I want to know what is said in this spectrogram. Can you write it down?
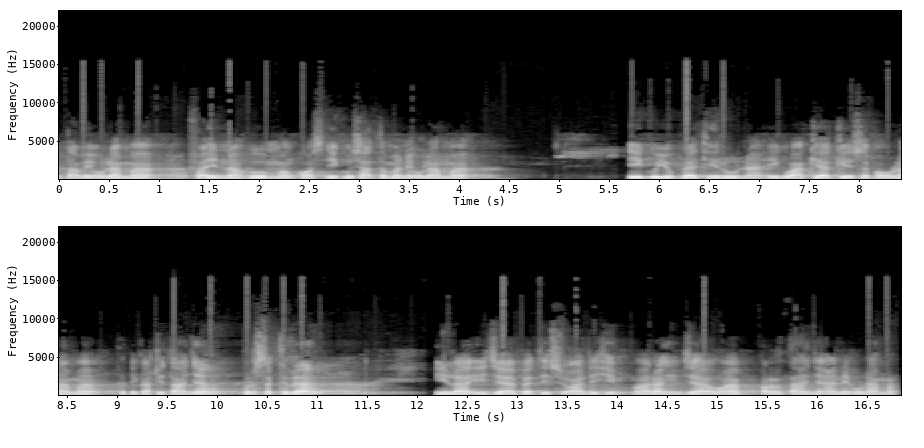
utawi ulama fa innahum mongkos iku sak temene ulama iku yubadiruna iku agi-agi sapa ulama ketika ditanya bersegera ila ijabati su'alihim marang jawab pertanyaane ulama.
